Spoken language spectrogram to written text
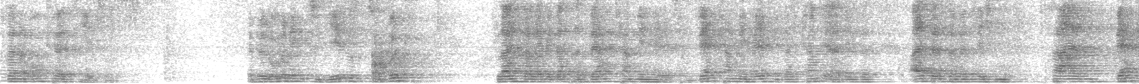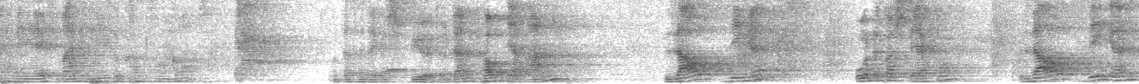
seiner Umkehr ist Jesus. Er will unbedingt zu Jesus zurück. Vielleicht, weil er gedacht hat, wer kann mir helfen? Wer kann mir helfen? Vielleicht kannte er diese alttestamentlichen Psalmen. Wer kann mir helfen? Meine Hilfe kommt von Gott. Und das hat er gespürt. Und dann kommt er an, laut singend, ohne Verstärkung, laut singend,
